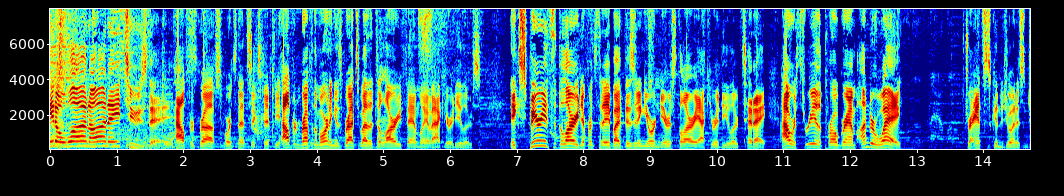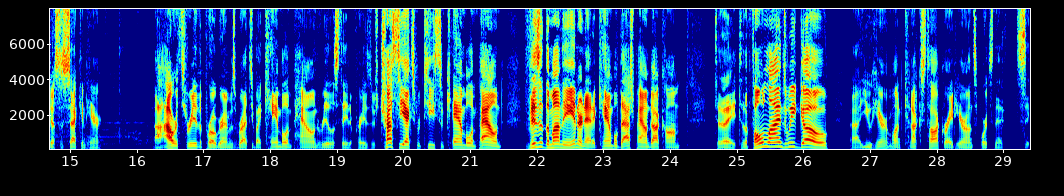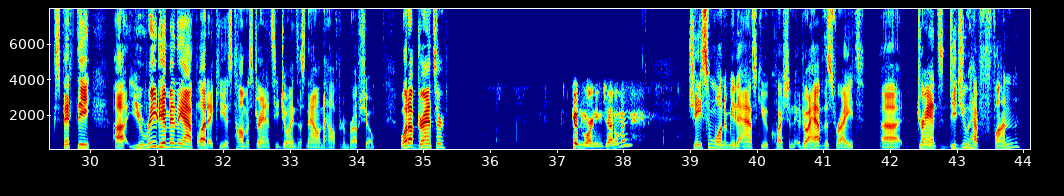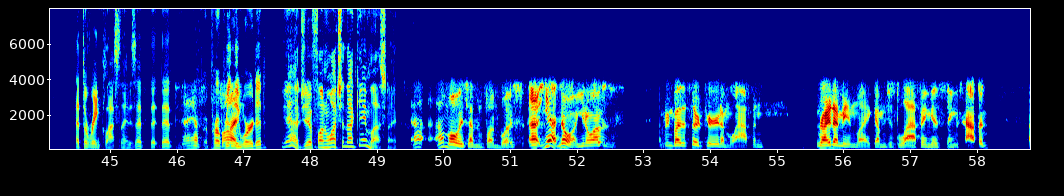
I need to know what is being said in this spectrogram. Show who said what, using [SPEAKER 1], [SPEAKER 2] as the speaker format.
[SPEAKER 1] 801 on a Tuesday. Halford Bruff, Sportsnet 650. Halford Bruff of the Morning is brought to you by the Dilawri family of Acura dealers. Experience the Dilawri difference today by visiting your nearest Dilawri Acura dealer today. Hour three of the program underway. Drance is going to join us in just a second here. Uh, hour three of the program is brought to you by Campbell and Pound Real Estate Appraisers. Trust the expertise of Campbell and Pound. Visit them on the internet at campbell-pound.com today. To the phone lines we go. Uh, you hear him on Canucks Talk right here on Sportsnet 650. Uh, you read him in The Athletic. He is Thomas Drance. He joins us now on the Halford and Bruff Show. What up, Drancer?
[SPEAKER 2] Good morning, gentlemen.
[SPEAKER 1] Jason wanted me to ask you a question. Do I have this right? Uh, Drance, did you have fun at the rink last night? Is that that, that
[SPEAKER 2] I have
[SPEAKER 1] appropriately
[SPEAKER 2] fun.
[SPEAKER 1] worded?
[SPEAKER 3] Yeah, did you have fun watching that game last night?
[SPEAKER 2] Uh, I'm always having fun, boys. Uh, yeah, no, you know, I was. I mean, by the third period, I'm laughing. Right? I mean, like I'm just laughing as things happen.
